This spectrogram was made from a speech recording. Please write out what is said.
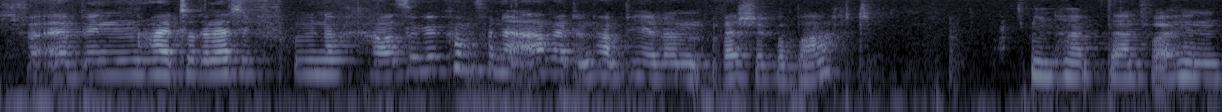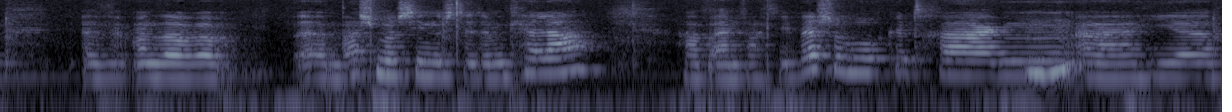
Ich äh, bin heute relativ früh nach Hause gekommen von der Arbeit und habe hier dann Wäsche gemacht und habe dann vorhin unsere äh, Waschmaschine steht im Keller, habe einfach die Wäsche hochgetragen, mhm. äh, hier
